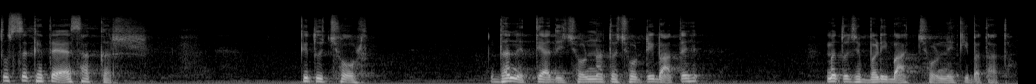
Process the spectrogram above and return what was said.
तो उससे कहते ऐसा कर कि तू छोड़। धन इत्यादि छोड़ना तो छोटी बातें हैं। मैं तुझे बड़ी बात छोड़ने की बताता हूँ।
